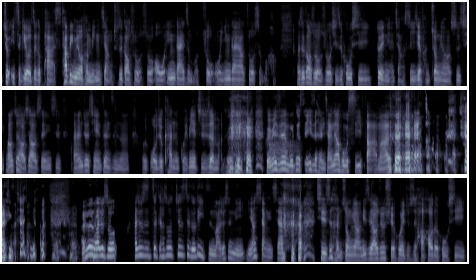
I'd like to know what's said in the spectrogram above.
就一直给我这个 pass，他并没有很明讲，就是告诉我说，哦，我应该怎么做，我应该要做什么好，而是告诉我说，其实呼吸对你来讲是一件很重要的事情。然后最好笑的事情是，反正就是前一阵子呢，我我就看了《鬼灭之刃》嘛，对不对？《鬼灭之刃》不就是一直很强调呼吸法吗？对不对反正反正他就说。他就是这个，他说就是这个例子嘛，就是你你要想一下，其实是很重要。你只要就是学会就是好好的呼吸，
